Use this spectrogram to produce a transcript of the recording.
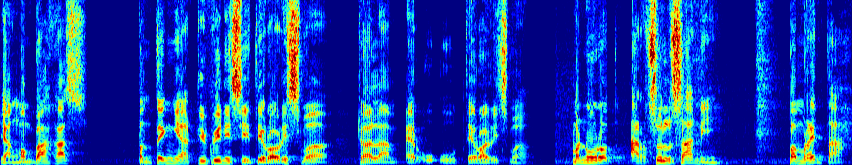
yang membahas pentingnya definisi terorisme dalam RUU terorisme. Menurut Arsul Sani, pemerintah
